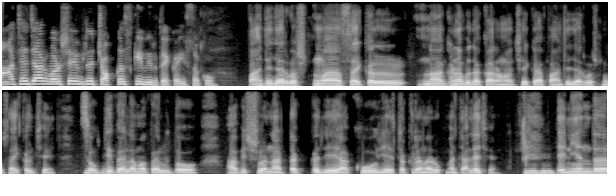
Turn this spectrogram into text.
પાંચ હજાર વર્ષે એવી રીતે ચોક્કસ કેવી રીતે કહી શકો? પાંચ હજાર વર્ષમાં સાયકલના ઘણા બધા કારણો છે કે આ પાંચ હજાર વર્ષનું સાયકલ છે. સૌથી પહેલામાં પહેલું તો આ વિશ્વ નાટક જે આખું જે ચક્રના રૂપમાં ચાલે છે. તેની અંદર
